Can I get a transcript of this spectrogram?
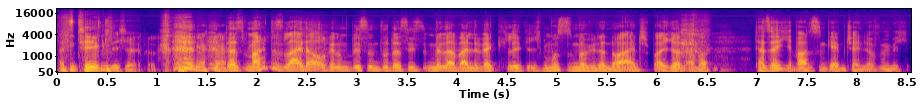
Als tägliche Erinnerung. das macht es leider auch ein bisschen so, dass ich es mittlerweile wegklicke. Ich muss es mal wieder neu einspeichern, aber tatsächlich war das ein Gamechanger für mich.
